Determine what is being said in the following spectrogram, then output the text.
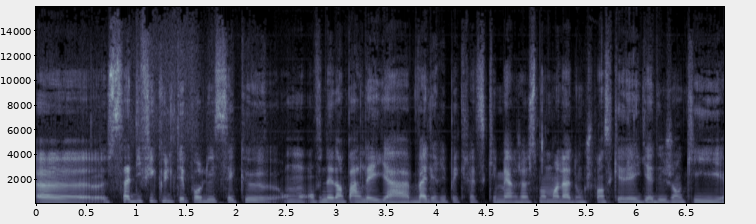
Euh, sa difficulté pour lui, c'est que on, on venait d'en parler. Il y a Valérie Pécresse qui émerge à ce moment-là, donc je pense qu'il y a des gens qui,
